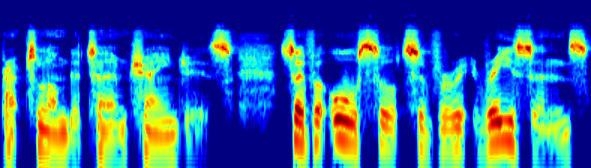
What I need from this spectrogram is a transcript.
perhaps longer term changes. So, for all sorts of re- reasons,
